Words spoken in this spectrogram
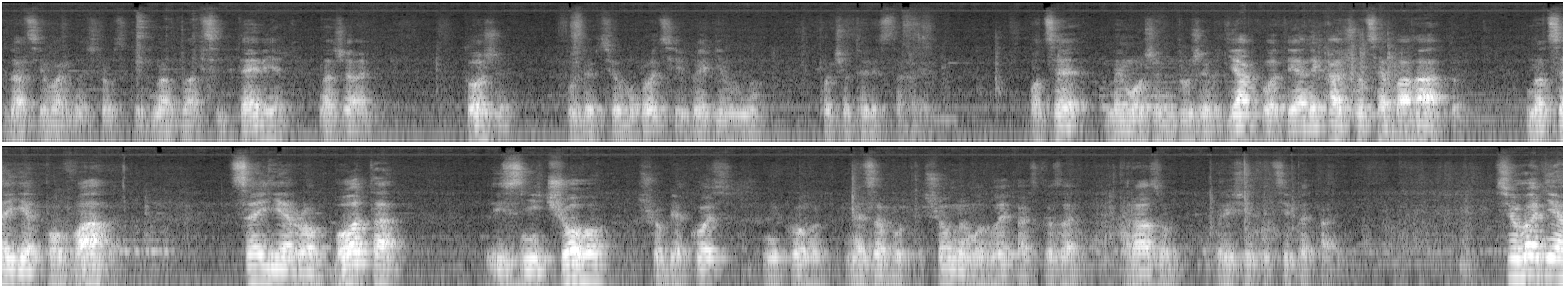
ліквідації Варничровської на 29, на жаль, теж буде в цьому році виділено по 400 гривень. Оце ми можемо дуже вдякувати. Я не кажу, що це багато, але це є повага, це є робота із нічого, щоб якось нікого не забути. Що ми могли, так сказати, разом вирішити ці питання. Сьогодні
